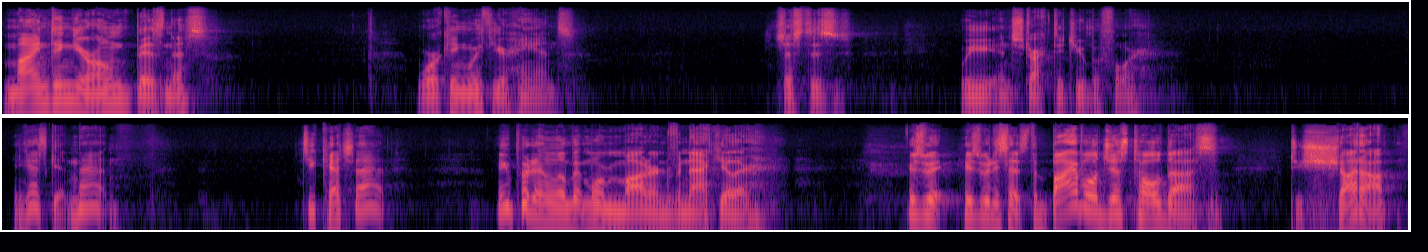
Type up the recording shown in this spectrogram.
minding your own business, working with your hands, just as we instructed you before. You guys getting that? Did you catch that? Let me put it in a little bit more modern vernacular. Here's what, here's what he says The Bible just told us to shut up.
